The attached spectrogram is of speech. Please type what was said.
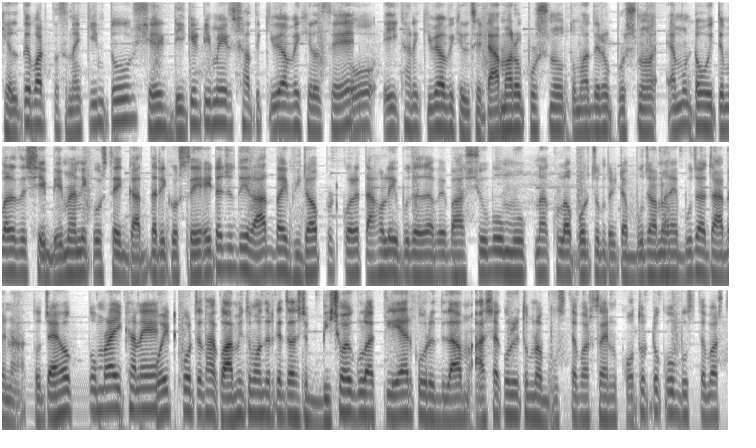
খেলতে পারতেছে না। কিন্তু সে ডিকে টিমের সাথে কীভাবে খেলছে, ও এইখানে কীভাবে খেলছে, এটা আমারও প্রশ্ন, তোমাদেরও প্রশ্ন। এমনটা হইতে পারে যে সে বেমানি করছে, গাদ্দারি করছে। এটা যদি রাত ভাই ভিডিও আপলোড করে, তাহলেই বোঝা যাবে বা শুভ শুভ মুখ না খোলা পর্যন্ত এটা বোঝানো মানে বোঝা যাবে না। তো যাই হোক, তোমরা এখানে ওয়েট করতে থাকো। আমি তোমাদেরকে জাস্ট বিষয়গুলো ক্লিয়ার করে দিলাম। আশা করি তোমরা বুঝতে পারছ and কতটুকু বুঝতে পারছ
